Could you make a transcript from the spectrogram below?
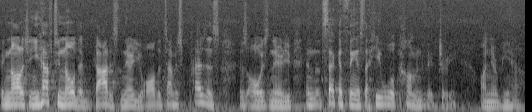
acknowledge and you have to know that God is near you all the time. His presence is always near you. And the second thing is that he will come in victory on your behalf.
